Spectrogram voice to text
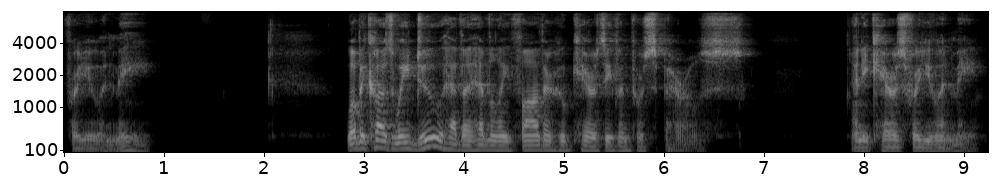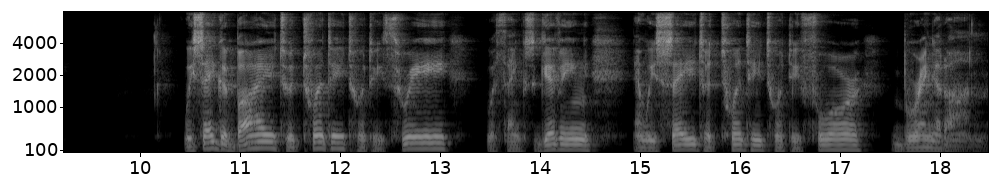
for you and me. Well, because we do have a heavenly Father who cares even for sparrows, and he cares for you and me. We say goodbye to 2023 with thanksgiving, and we say to 2024, bring it on.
